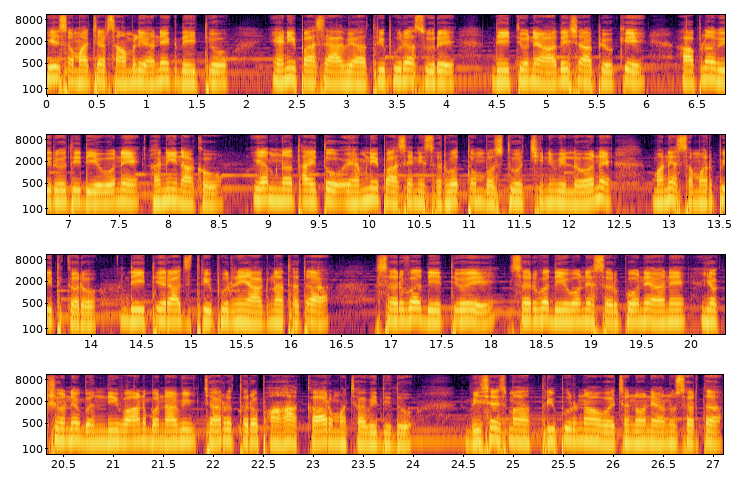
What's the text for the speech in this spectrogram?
એ સમાચાર સાંભળી અનેક દૈત્યો એની પાસે આવ્યા ત્રિપુરાસુરે દૈત્યોને આદેશ આપ્યો કે આપણા વિરોધી દેવોને હની નાખો. એમ ન થાય તો એમની પાસેની સર્વોત્તમ વસ્તુઓ છીનવી લો અને મને સમર્પિત કરો. દૈત્યરાજ ત્રિપુરની આજ્ઞા થતાં સર્વ દૈત્યોએ સર્વ દેવોને સર્પોને અને યક્ષોને બંદીવાન બનાવી ચારો તરફ હાહાકાર મચાવી દીધો. વિશેષમાં ત્રિપુરના વચનોને અનુસરતા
